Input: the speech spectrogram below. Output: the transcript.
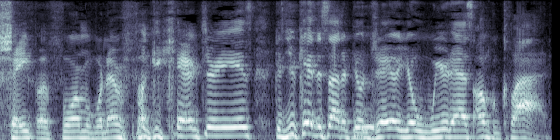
shape or form of whatever fucking character he is. Because you can't decide if you're Jay or your weird ass Uncle Clyde.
